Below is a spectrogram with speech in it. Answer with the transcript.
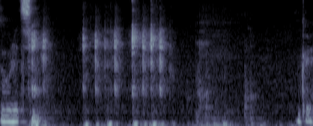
So let's see. Okay.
